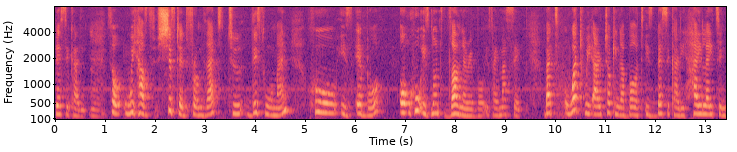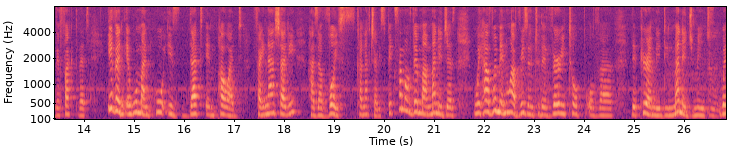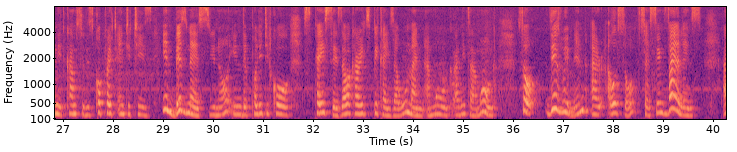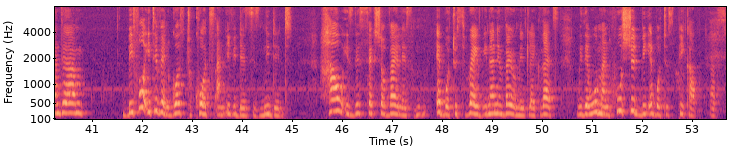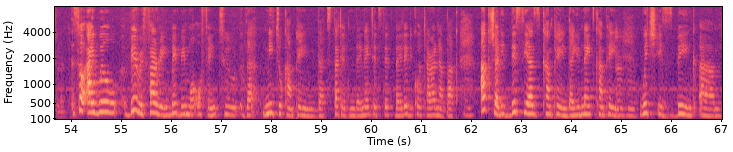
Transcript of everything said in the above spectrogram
basically. Mm. So we have shifted from that to this woman who is able or who is not vulnerable, if I must say. But what we are talking about is basically highlighting the fact that even a woman who is that empowered financially has a voice, can actually speak. Some of them are managers. We have women who have risen to the very top of uh, the pyramid in management Mm. when it comes to these corporate entities in business, you know, in the political spaces. Our current speaker is a woman among Anita Among. So these women are also facing violence. And um, before it even goes to courts and evidence is needed, how is this sexual violence able to thrive in an environment like that with a woman who should be able to speak up? Absolutely. So I will be referring maybe more often to the Me Too campaign that started in the United States by a lady called Tarana Burke. Mm. Actually, this year's campaign, the Unite campaign, Mhm. which is being um,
